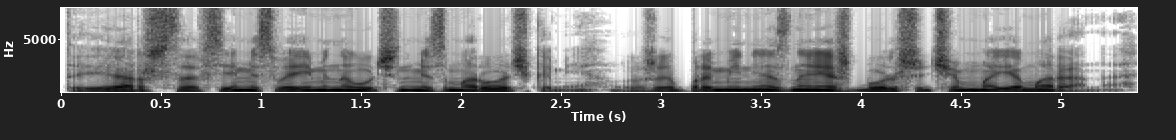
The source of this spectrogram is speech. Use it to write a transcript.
«Ты, Арш, со всеми своими научными заморочками уже про меня знаешь больше, чем моя Марана.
